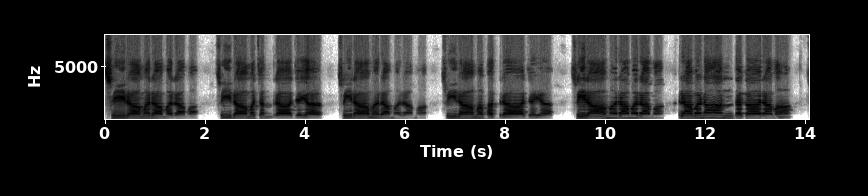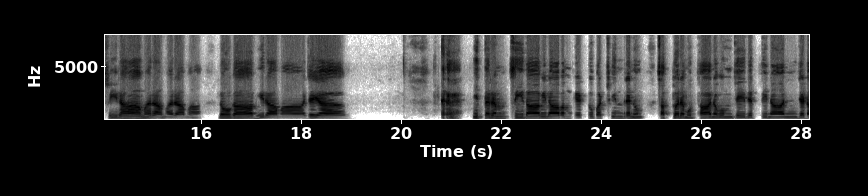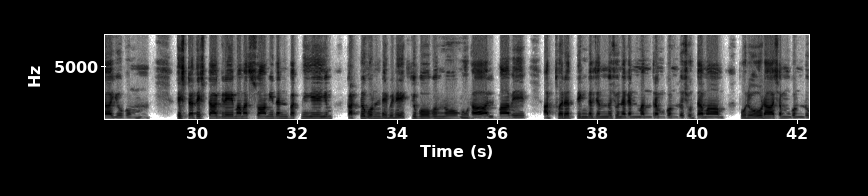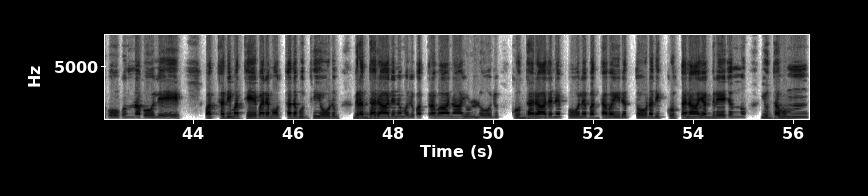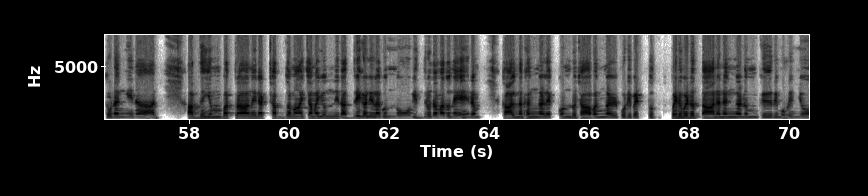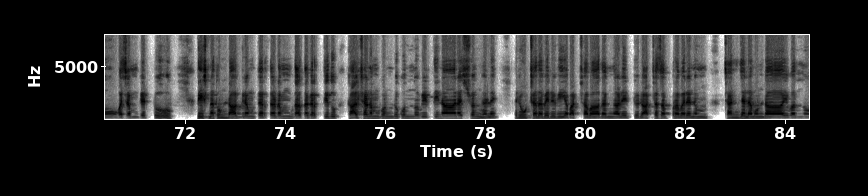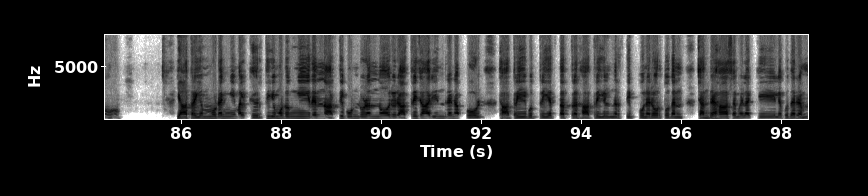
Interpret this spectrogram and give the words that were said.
ശ്രീരാമ രാമ രാമ ശ്രീരാമചന്ദ്ര ജയ ശ്രീരാമ രാമ രാമ ശ്രീരാമഭദ്രാജയ ശ്രീരാമ രാമ രാമ രാവണാന്തക രാമ ശ്രീരാമ രാമ രാമ ലോകാഭിരാമ ജയ. ഇത്തരം സീതാവിലാപം കേട്ടു പക്ഷീന്ദ്രനും സത്വരമുത്ഥാനവും ചെയ്തെത്തിനാൻ ജടായുവും തിഷ്ടതിഷ്ടാഗ്രേ മമ സ്വാമി തൻ പത്നിയെയും കട്ടുകൊണ്ടെവിടേക്കു പോകുന്നു? മൂഢാത്മാവേ അധ്വരത്തിങ്കൽ ചെന്ന് ശുനകൻ മന്ത്രം കൊണ്ടു ശുദ്ധമാം പുരോടാശം കൊണ്ടുപോകുന്ന പോലെ. പദ്ധതി മധ്യേ പരമോത്ഥത ബുദ്ധിയോടും ഗ്രദ്ധരാജനും ഒരു പത്രവാനായുള്ളോരു ക്രുദ്ധരാജനെ പോലെ ബദ്ധവൈരത്തോടതിക്രുദ്ധനായ അഗ്രേ ചെന്നു യുദ്ധവും തുടങ്ങിനാൻ. അബ്ധിയും പത്രാനിരക്ഷബ്ദമായി ചമയുന്നിതദ്രികളിളകുന്നു വിദ്രുതമതു നേരം. കാൽനഖങ്ങളെ കൊണ്ടു ചാപങ്ങൾ പൊടിപെട്ടു പെടുപെടുത്താനനങ്ങളും കീറി മുറിഞ്ഞോ വശം കെട്ടു. തീഷ്ണ തുണ്ടാഗ്രം തേർത്തടം തകർത്തിതു കാൽക്ഷണം കൊണ്ടു കൊന്നു വീഴ്ത്തിനാൻ അശ്വങ്ങളെ രൂക്ഷത പെരുകിയ പക്ഷപാതങ്ങളേറ്റു രാക്ഷസപ്രവരനും ചഞ്ചലമുണ്ടായി വന്നു. യാത്രയും മുടങ്ങി മൽകീർത്തിയും ഒടുങ്ങിയതെന്നാർത്തി പൂണ്ടുഴന്നോരു രാത്രി ചാരീന്ദ്രൻ അപ്പോൾ ധാത്രീപുത്രിയെ തത്ര ധാത്രിയിൽ നിർത്തി പുനരോർത്തുതൻ ചന്ദ്രഹാസമിളക്കി ലഘുതരം.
